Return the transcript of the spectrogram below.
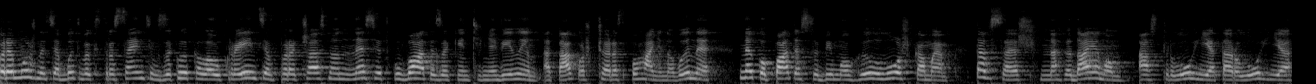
Переможниця битви екстрасенсів закликала українців передчасно не святкувати закінчення війни, а також через погані новини не копати собі могилу ложками. Та все ж нагадаємо, астрологія, тарологія,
